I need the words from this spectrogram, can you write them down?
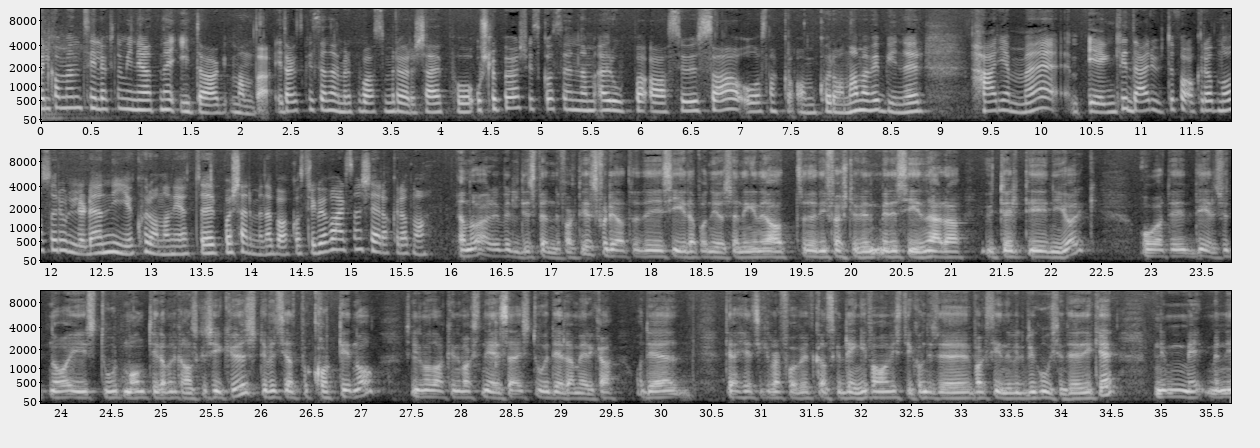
Velkommen til Økonominyhetene i dag, mandag. I dag skal vi se nærmere på hva som rører seg på Oslo Børs. Vi skal også innom Europa, Asia og USA og snakke om korona. Men vi begynner her hjemme, egentlig der ute, for akkurat nå så ruller det nye koronanyheter på skjermene bak oss. Trygve, hva er det som skjer akkurat nå? Ja, Nå er det veldig spennende, faktisk. fordi at De sier da på nyhetssendingene at de første medisinene er da utdelt i New York. Og at det deles ut nå i stort monn til amerikanske sykehus. Det vil si at på kort tid nå så vil man da kunne vaksinere seg i store deler av Amerika. Og det, det har helt sikkert vært forberedt ganske lenge, for man visste ikke om disse vaksinene ville bli godkjent eller ikke. Men, men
